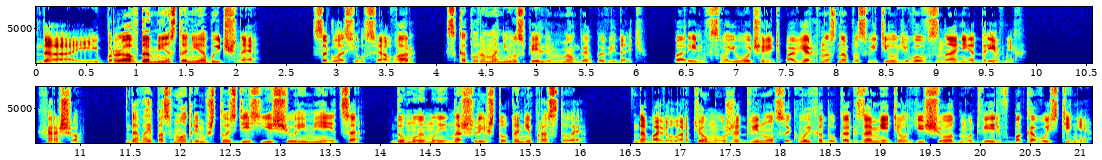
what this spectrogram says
«Да, и правда место необычное», — согласился Авар, с которым они успели многое повидать. Парень, в свою очередь, поверхностно посвятил его в знания древних. «Хорошо, давай посмотрим, что здесь еще имеется. Думаю, мы нашли что-то непростое добавил Артем и уже двинулся к выходу, как заметил еще одну дверь в боковой стене.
